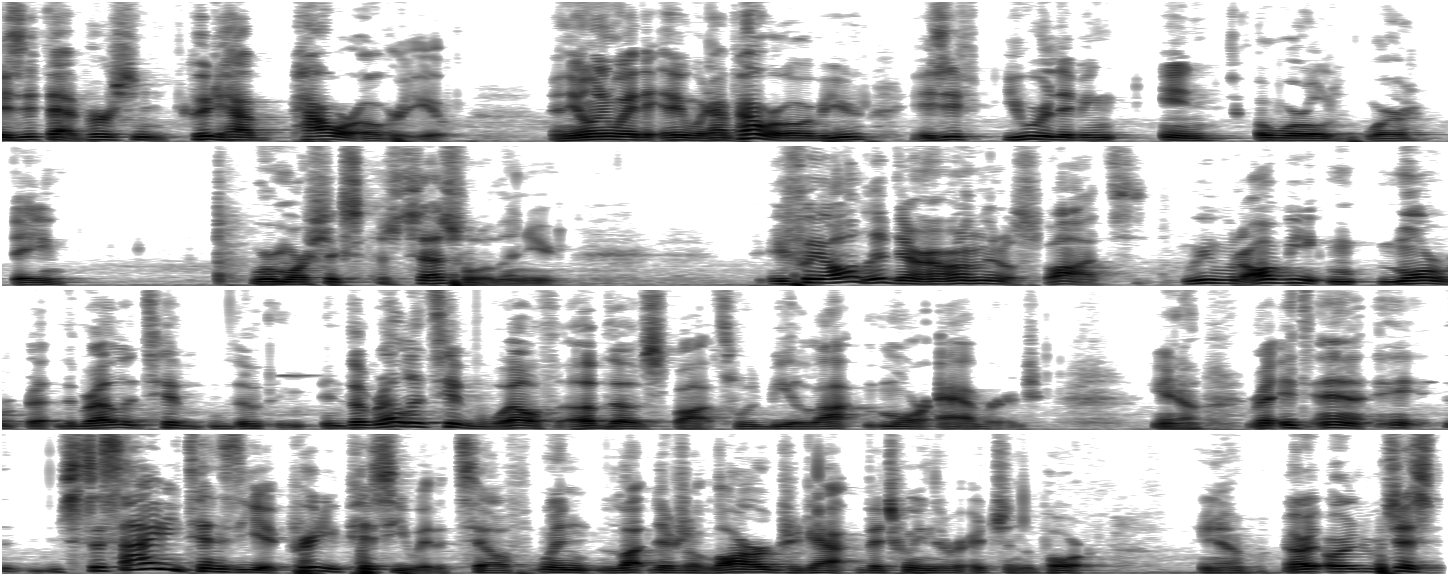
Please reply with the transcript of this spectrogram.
is if that person could have power over you. And the only way that they would have power over you is if you were living in a world where they were more successful than you. If we all lived in our own little spots, we would all be more the relative the, the relative wealth of those spots would be a lot more average. You know, it's uh, it, society tends to get pretty pissy with itself when there's a large gap between the rich and the poor. You know, or, or just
